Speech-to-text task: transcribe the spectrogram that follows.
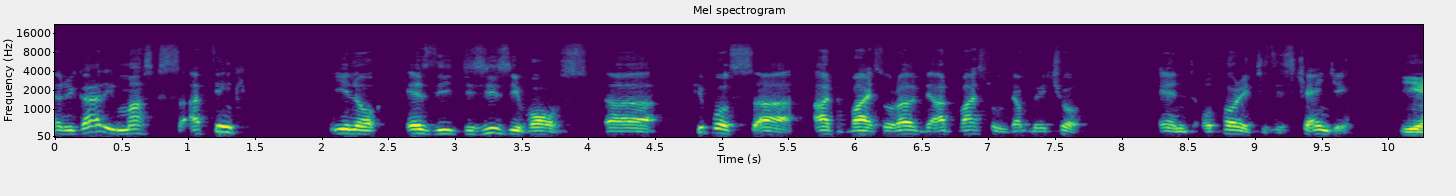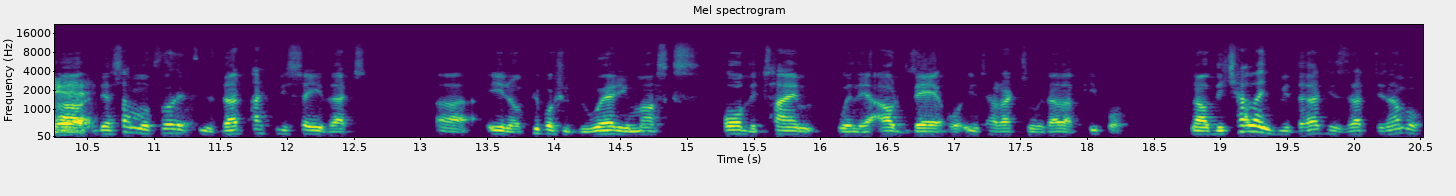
regarding masks, I think, you know, as the disease evolves, uh, people's uh, advice, or rather the advice from WHO and authorities is changing. Yeah. Uh, there are some authorities that actually say that, uh, you know, people should be wearing masks all the time when they're out there or interacting with other people. Now, the challenge with that is that the number of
